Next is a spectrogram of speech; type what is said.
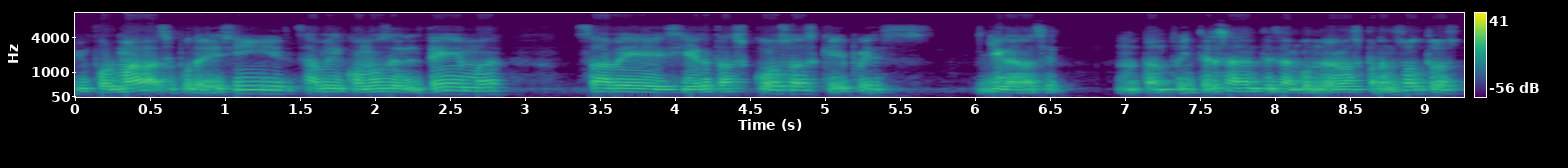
informada, se podría decir, sabe, conoce el tema, sabe ciertas cosas que pues llegan a ser un tanto interesantes, algo nuevos para nosotros.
